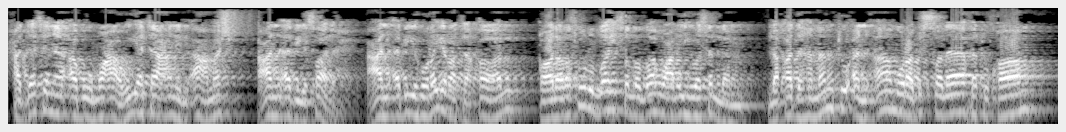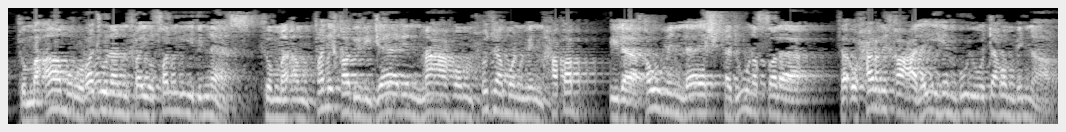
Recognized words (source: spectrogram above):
حدثنا أبو معاوية عن الأعمش عن أبي صالح عن أبي هريرة قال قال رسول الله صلى الله عليه وسلم لقد هممت أن آمر بالصلاة فتقام ثم آمر رجلا فيصلي بالناس ثم أنطلق برجال معهم حزم من حطب إلى قوم لا يشهدون الصلاة فأحرق عليهم بيوتهم بالنار.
